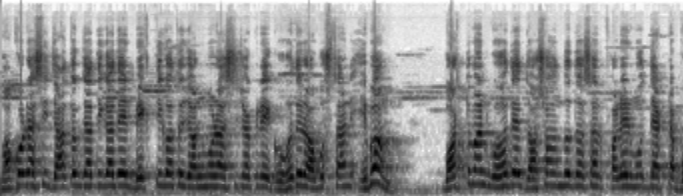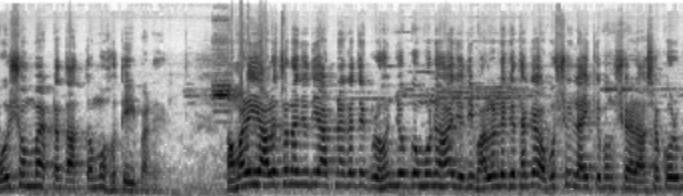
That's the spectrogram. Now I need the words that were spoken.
মকর রাশি, জাতক জাতিকাদের ব্যক্তিগত জন্ম রাশিচক্রে গ্রহদের অবস্থান এবং বর্তমান গ্রহদের দশা অন্তর্দশার ফলের মধ্যে একটা বৈষম্য, একটা তারতম্য হতেই পারে। আমার এই আলোচনা যদি আপনার কাছে গ্রহণযোগ্য মনে হয়, যদি ভালো লেগে থাকে, অবশ্যই লাইক এবং শেয়ার আশা করব।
